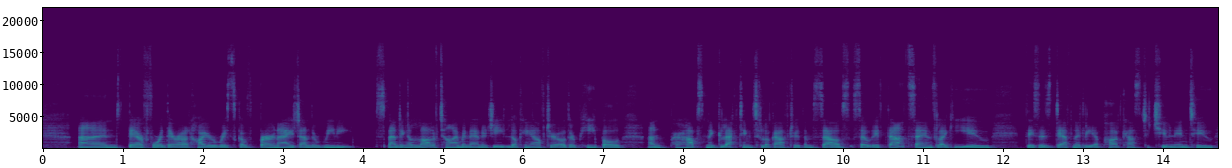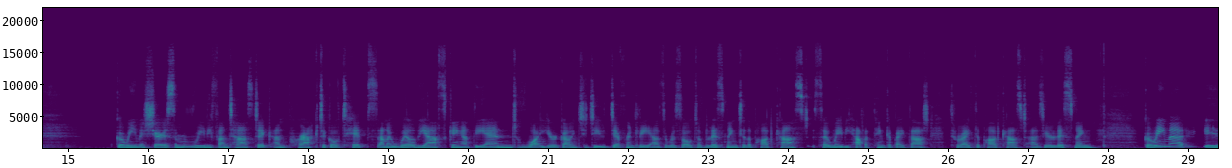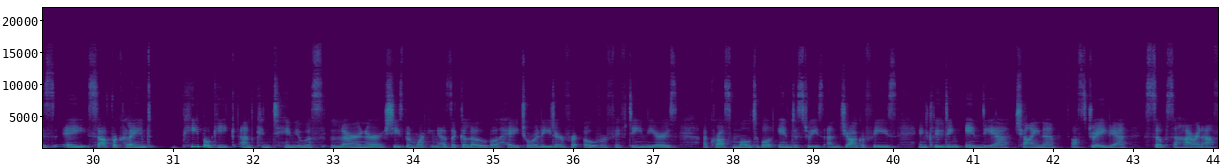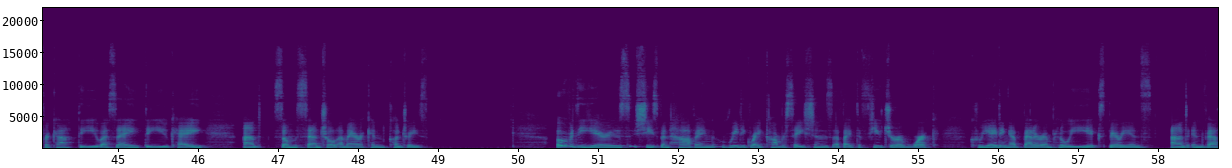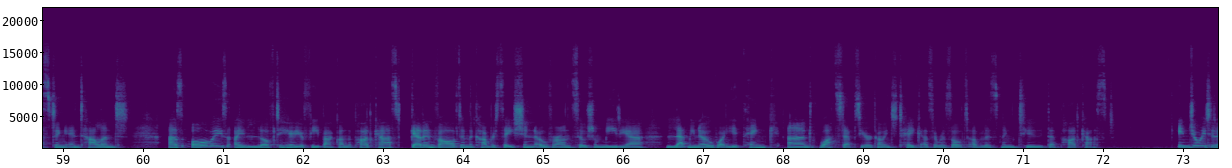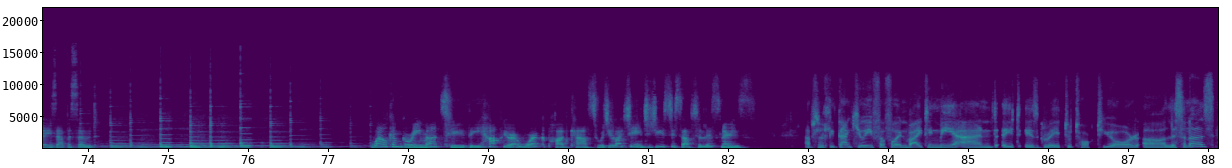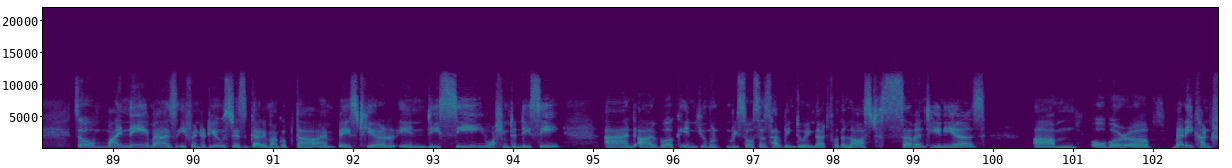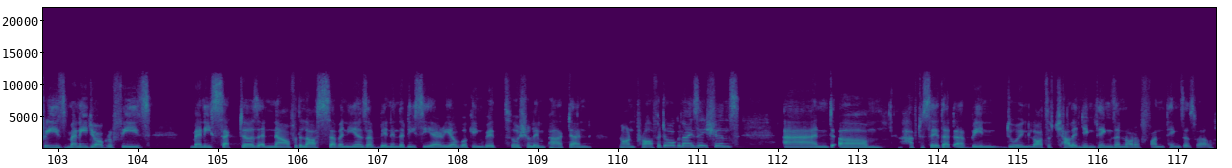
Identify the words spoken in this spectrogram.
and therefore they're at higher risk of burnout and they're really spending a lot of time and energy looking after other people and perhaps neglecting to look after themselves. So, if that sounds like you, this is definitely a podcast to tune into. Garima shares some really fantastic and practical tips, and I will be asking at the end what you're going to do differently as a result of listening to the podcast. So maybe have a think about that throughout the podcast as you're listening. Garima is a self proclaimed people geek and continuous learner. She's been working as a global HR leader for over 15 years across multiple industries and geographies, including India, China, Australia, Sub Saharan Africa, the USA, the UK, and some Central American countries. Over the years, she's been having really great conversations about the future of work, creating a better employee experience, and investing in talent. As always, I love to hear your feedback on the podcast. Get involved in the conversation over on social media. Let me know what you think and what steps you're going to take as a result of listening to the podcast. Enjoy today's episode. Welcome, Garima, to the Happier at Work podcast. Would you like to introduce yourself to listeners? Absolutely. Thank you, Aoife, for inviting me. And it is great to talk to your uh, listeners. So, my name, as Aoife introduced, is Garima Gupta. I'm based here in DC, Washington, DC. And I work in human resources, have been doing that for the last 17 years um, over uh, many countries, many geographies, many sectors. And now, for the last seven years, I've been in the DC area working with social impact and nonprofit organizations and um, I have to say that I've been doing lots of challenging things and a lot of fun things as well.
